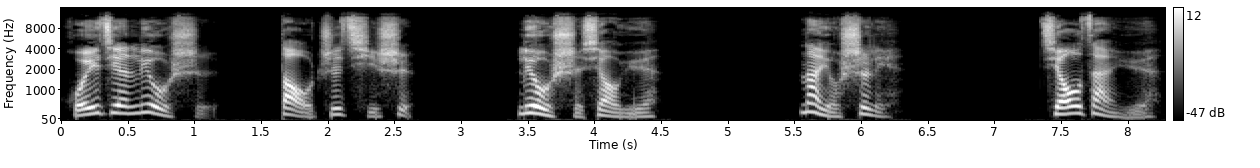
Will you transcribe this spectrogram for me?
回见六使，道知其事。六使笑曰：“那有事哩。”焦赞曰：“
